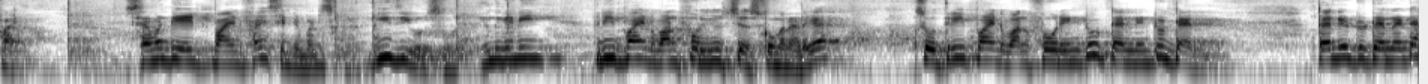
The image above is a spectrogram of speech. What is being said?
five. Seventy eight point five centimetre square. Easy వస్తుంది. ఎందుకని? Three point one four use చేసుకోమని అడిగా. So three point one four into ten into ten. Ten into ten అంటే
